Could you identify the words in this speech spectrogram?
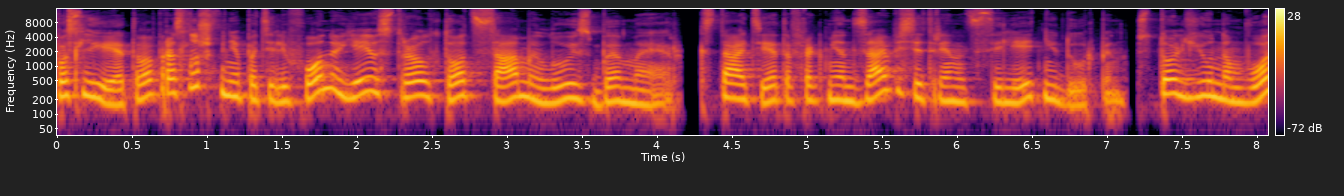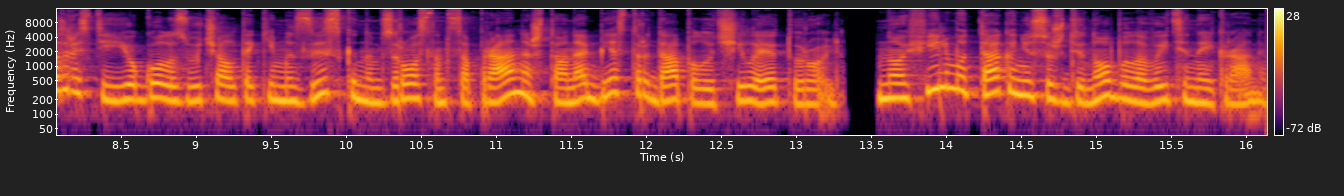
После этого прослушивание по телефону ей устроил тот самый Луис Б. Мэйр. Кстати, это фрагмент записи 13-летней Дурбин. В столь юном возрасте ее голос звучал таким изысканным взрослым сопрано, что она без труда получила эту роль. Но фильму так и не суждено было выйти на экраны.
